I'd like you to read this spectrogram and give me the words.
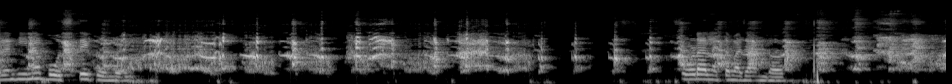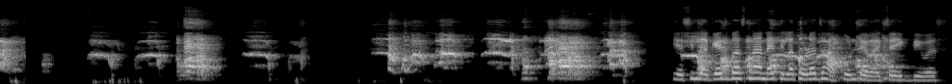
कारण ही ना बोचते कोंबडी. सोडाल नाही तर माझ्या अंगावर. ती अशी लगेच बसणार नाही तिला थोडं झाकून ठेवायचं एक दिवस.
